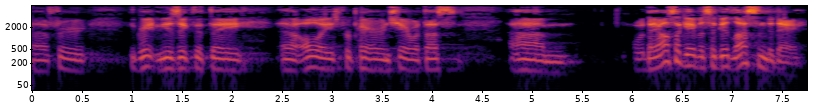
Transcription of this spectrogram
uh, for the great music that they uh, always prepare and share with us. Um, they also gave us a good lesson today.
